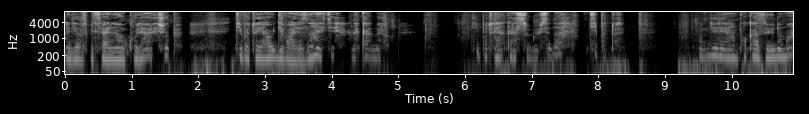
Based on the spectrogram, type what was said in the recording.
Надел специальные окуляры, чтоб типа то я одеваю, знаете, на камеру. Типа то я красуюсь, да? Типа то На самом деле я вам показываю дома,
